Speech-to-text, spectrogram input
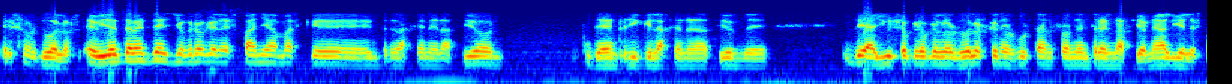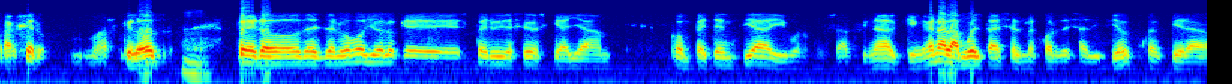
esos duelos. Evidentemente, yo creo que en España, más que entre la generación de Enrique y la generación de, de Ayuso, creo que los duelos que nos gustan son entre el nacional y el extranjero, más que lo otro. Ah. Pero desde luego yo lo que espero y deseo es que haya competencia y bueno, pues al final quien gana la vuelta es el mejor de esa edición, cualquiera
